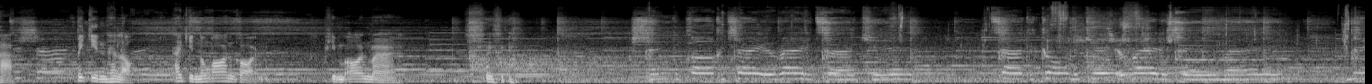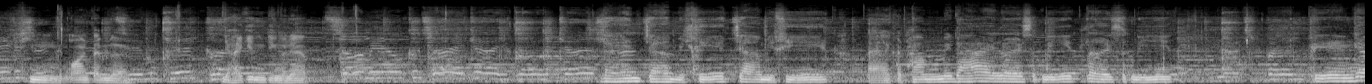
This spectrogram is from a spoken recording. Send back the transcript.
ผัก ไม่กินให้หรอก ถ้ากินต้องอ้อนก่อน พิมพ์อ้อนมาฉันก็พอเข้าใจอะไรที่เธอคิดเธอก็คงไม่คิดอะไรได้ใช่ไหมนี่ก็อืฉัมอ้อนเต็มเลยที่มันคิดไกลอยากให้กินจริงๆเหรอเนี่ย เล่นจะไม่คิดจะไม่คิด แต่ก็ทำไม่ได้เลยสักนิดเลยสักนิด เพียงแค่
